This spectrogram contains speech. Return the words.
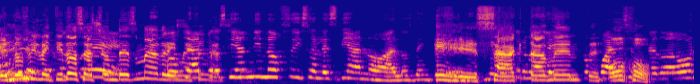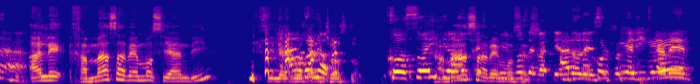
En Sí, 2022 se hace un desmadre, O sea, pero si Andy no se hizo lesbiano a los 20. Exactamente. ¿Cuál es el Ojo. ahora? Ale, jamás sabemos si Andy si le Ah, gusta bueno. el chosto. Josué y yo Jamás sabemos estuvimos eso. Debatiendo de eso. Porque dije, a ver,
